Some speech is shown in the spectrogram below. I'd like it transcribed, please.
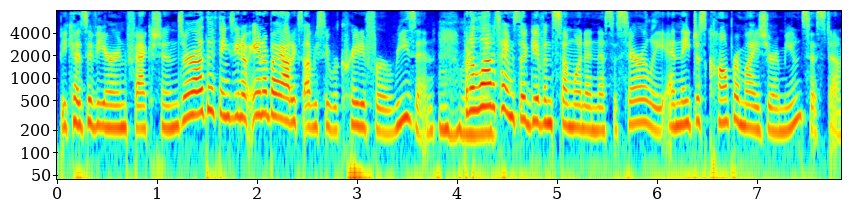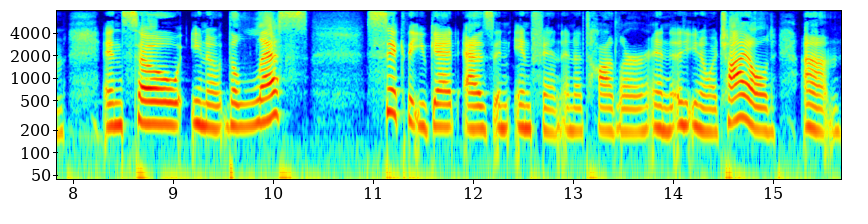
because of ear infections or other things, you know, antibiotics obviously were created for a reason, mm-hmm. but a lot of times they're given somewhat unnecessarily and they just compromise your immune system. And so, you know, the less sick that you get as an infant and a toddler and uh, you know a child um,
